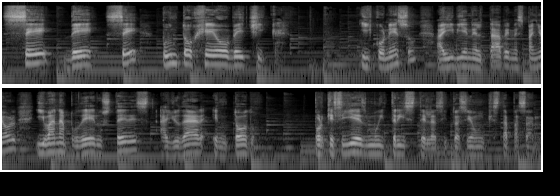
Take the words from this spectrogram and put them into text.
cdc.gov chica. Y con eso, ahí viene el tab en español y van a poder ustedes ayudar en todo. Porque sí es muy triste la situación que está pasando.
